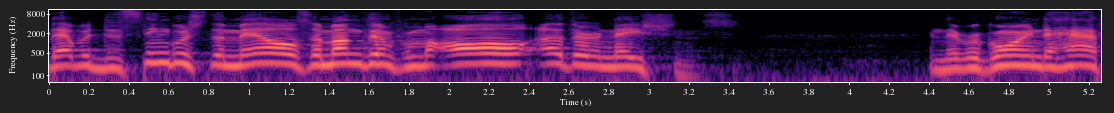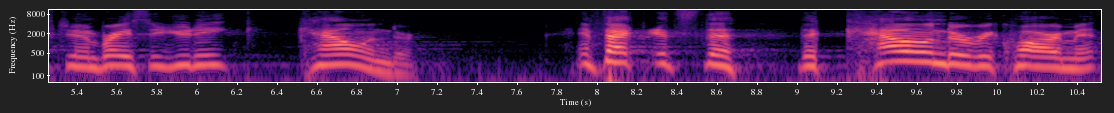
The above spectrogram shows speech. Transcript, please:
that would distinguish the males among them from all other nations. And they were going to have to embrace a unique calendar. In fact, it's the, the calendar requirement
